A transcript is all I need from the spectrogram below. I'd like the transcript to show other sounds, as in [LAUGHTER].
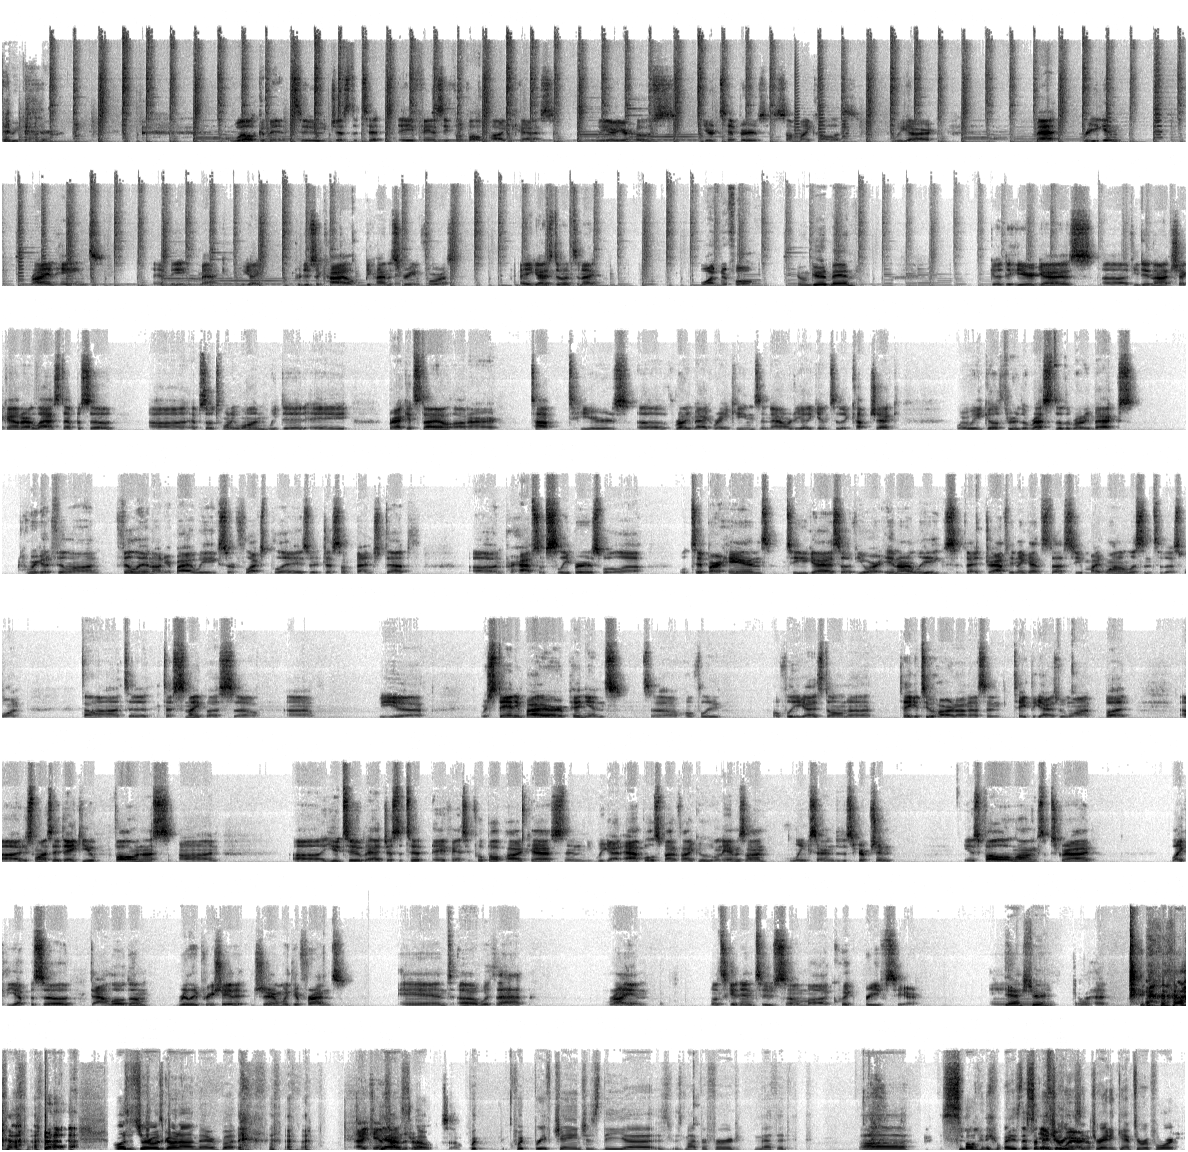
Debbie Downer. Welcome into Just a Tip, a fantasy football podcast. We are your hosts, your tippers, some might call us. We are Matt Regan, Ryan Haynes, and me, Mac. We got producer Kyle behind the screen for us. How you guys doing tonight? Wonderful. Doing good, man. Good to hear, guys. Uh, if you did not check out our last episode, uh, episode 21, we did a bracket style on our top tiers of running back rankings, and now we're going to get into the cup check, where we go through the rest of the running backs. We're going to fill on fill in on your bye weeks or flex plays or just some bench depth, uh, and perhaps some sleepers. We'll uh, we'll tip our hands to you guys. So if you are in our leagues that drafting against us, you might want to listen to this one uh, to to snipe us. So uh, we uh, we're standing by our opinions. So hopefully, hopefully you guys don't uh, take it too hard on us and take the guys we want. But uh, I just want to say thank you following us on uh, YouTube at Just a Tip, a fantasy football podcast, and we got Apple, Spotify, Google, and Amazon. Links are in the description. You just follow along, subscribe, like the episode, download them. Really appreciate it. Share them with your friends. And uh, with that, Ryan, let's get into some uh, quick briefs here. And Yeah, sure. Go ahead. [LAUGHS] [LAUGHS] [LAUGHS] I wasn't sure what was going on there, but [LAUGHS] I can't Yeah, find the so- drop. So quick quick brief change is the uh, is, is my preferred method. Uh, [LAUGHS] so anyways, there's some If injuries in training camp to report.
